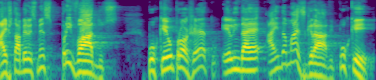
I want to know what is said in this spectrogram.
a estabelecimentos privados, porque o projeto ele ainda é ainda mais grave. Por quê?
